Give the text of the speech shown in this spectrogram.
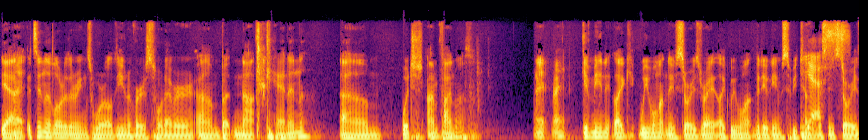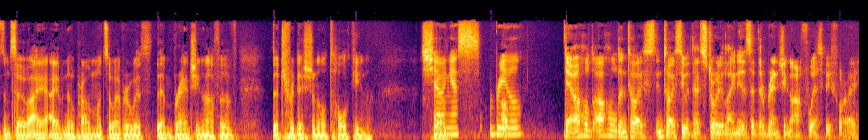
yeah, Right. it's in the Lord of the Rings world universe, whatever, um, but not canon, um, which I'm fine with. Right, right. Give me like we want new stories, right? Like we want video games to be telling us new stories, and so I, I have no problem whatsoever with them branching off of the traditional Tolkien. Showing us real. Yeah, I'll hold. I'll hold until I until I see what that storyline is that they're branching off with before I,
